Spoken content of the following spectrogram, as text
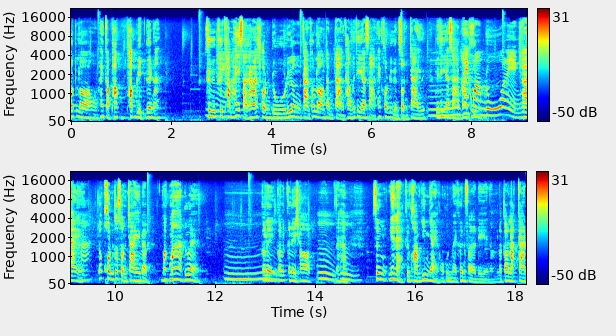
ทดลองให้กับ public ด้วยนะ คือยังไงคือทำคะให้สาธารณชนดูเรื่องการทดลองต่างๆ ทางวิทยาศาสตร์ให้คนอื่นสนใจวิทยาศาสตร์มาให้กขึ้คนวามรู้อะไรอย่างนี้ยใช่เหรอคะแล้วคนก็สนใจแบบมาก ๆด้วยอืมก็เลยก็ก็เลยชอบอืมนะครับอืมซึ่งนี่แหละคือความยิ่งใหญ่ของคุณไมเคิลฟาราเดย์เนาะแล้วก็หลักการ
